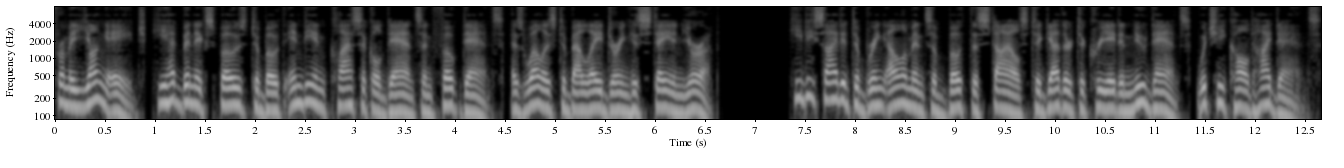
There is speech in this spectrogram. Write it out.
From a young age, he had been exposed to both Indian classical dance and folk dance, as well as to ballet during his stay in Europe. He decided to bring elements of both the styles together to create a new dance, which he called high dance.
